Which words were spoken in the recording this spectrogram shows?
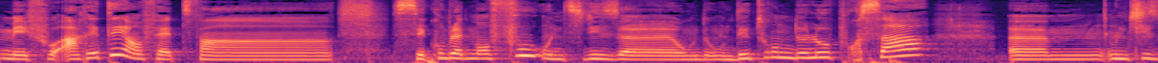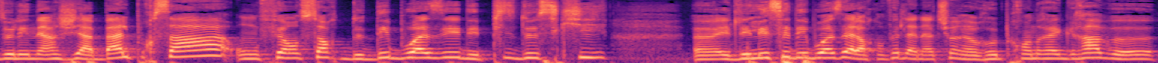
mais il faut arrêter en fait. Enfin, c'est complètement fou. On utilise, euh, on, on détourne de l'eau pour ça. Euh, on utilise de l'énergie à balle pour ça. On fait en sorte de déboiser des pistes de ski euh, et de les laisser déboiser, alors qu'en fait la nature elle reprendrait grave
